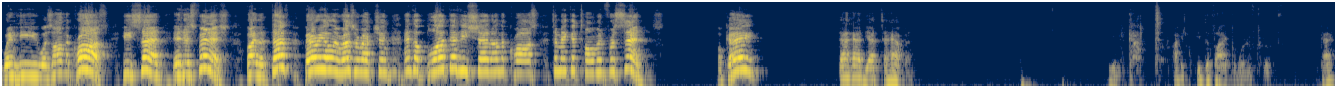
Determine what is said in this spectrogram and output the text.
When he was on the cross, he said, It is finished. By the death, burial, and resurrection, and the blood that he shed on the cross to make atonement for sins. Okay? That had yet to happen. You've got rightly divide the word of truth. Okay?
